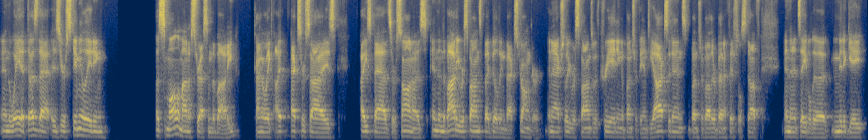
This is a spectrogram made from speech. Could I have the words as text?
And the way it does that is you're stimulating a small amount of stress in the body, kind of like exercise, ice baths, or saunas. And then the body responds by building back stronger and actually responds with creating a bunch of antioxidants, a bunch of other beneficial stuff. And then it's able to mitigate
